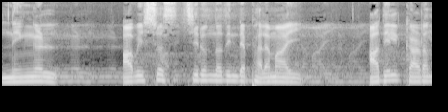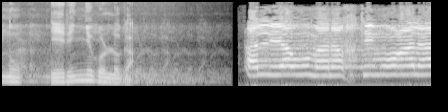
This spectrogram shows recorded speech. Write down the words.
നിങ്ങൾ അവിശ്വസിച്ചിരുന്നതിന്റെ ഫലമായി അതിൽ കടന്നു എരിഞ്ഞുകൊള്ളുക. اليوم نختم على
